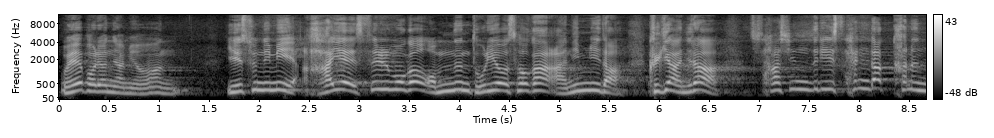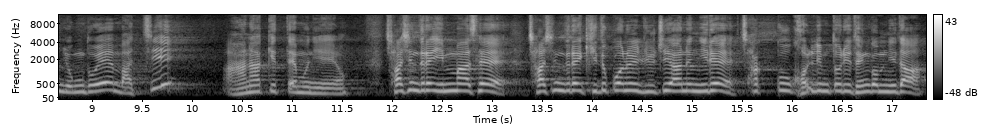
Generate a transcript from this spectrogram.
왜 버렸냐면 예수님이 아예 쓸모가 없는 돌이어서가 아닙니다. 그게 아니라 자신들이 생각하는 용도에 맞지 않았기 때문이에요. 자신들의 입맛에 자신들의 기득권을 유지하는 일에 자꾸 걸림돌이 된 겁니다.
